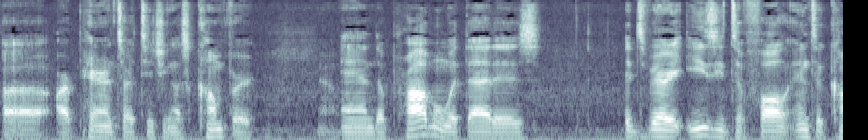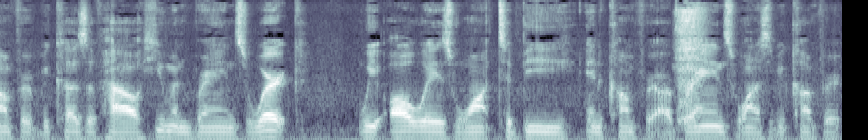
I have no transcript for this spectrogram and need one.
Uh, our parents are teaching us comfort. Yeah. And the problem with that is it's very easy to fall into comfort because of how human brains work. We always want to be in comfort. Our brains want us to be comfort.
